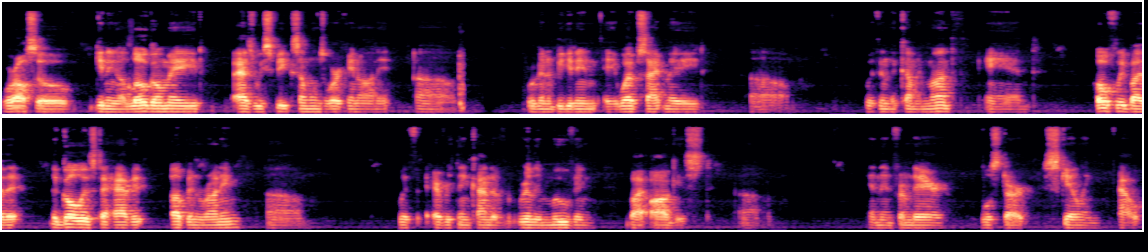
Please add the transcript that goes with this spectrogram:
we're also getting a logo made as we speak. Someone's working on it. Um, we're going to be getting a website made um, within the coming month, and hopefully by the the goal is to have it up and running um, with everything kind of really moving by August, um, and then from there we'll start scaling out.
